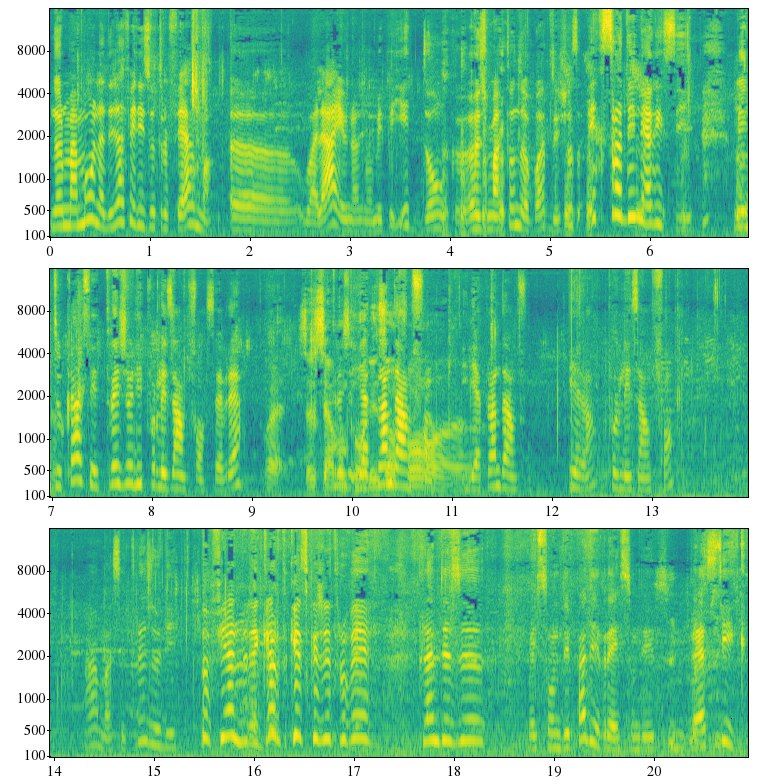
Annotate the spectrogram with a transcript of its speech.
Normalement, on a déjà fait des autres fermes. euh, voilà, et on n'a jamais payé. Donc, euh, je m'attends à voir des choses extraordinaires ici. Mais en tout cas, c'est très joli pour les enfants, c'est vrai Ouais, sincèrement Il y pour a les plein enfants. d'enfants. euh, Il y a plein d'enfants. Là, pour les enfants. Ah, bah c'est très joli. Sofiane, regarde qu'est-ce que j'ai trouvé? Plein de œufs. Mais ils sont des, pas des vrais, ils sont des plastiques.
